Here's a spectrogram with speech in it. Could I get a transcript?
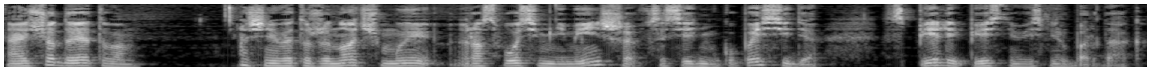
А еще до этого, точнее, в эту же ночь мы раз восемь не меньше, в соседнем купе сидя, спели песню «Весь мир бардак».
